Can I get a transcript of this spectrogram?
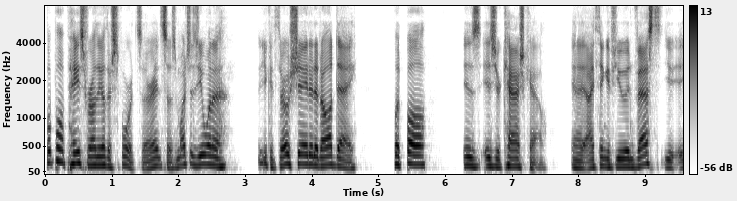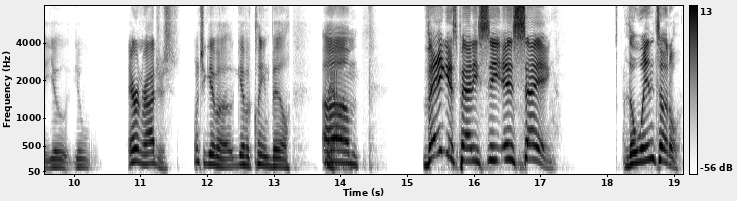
football pays for all the other sports. All right, so as much as you want to, you could throw shade at it all day. Football is is your cash cow, and I think if you invest, you you you, Aaron Rodgers, why don't you give a give a clean bill? Yeah. Um, Vegas, Patty C is saying the win total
